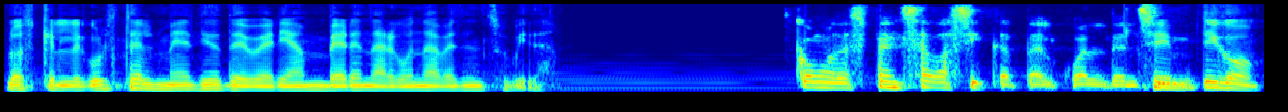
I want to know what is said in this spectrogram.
los que les gusta el medio deberían ver en alguna vez en su vida. Como despensa básica tal cual del Sí, cine. digo,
